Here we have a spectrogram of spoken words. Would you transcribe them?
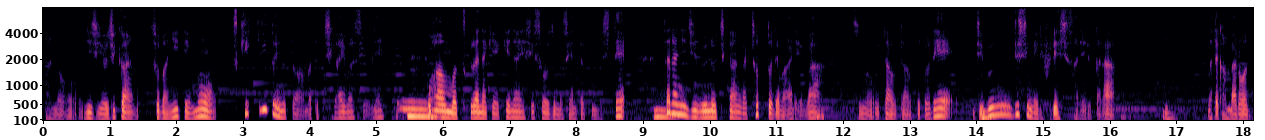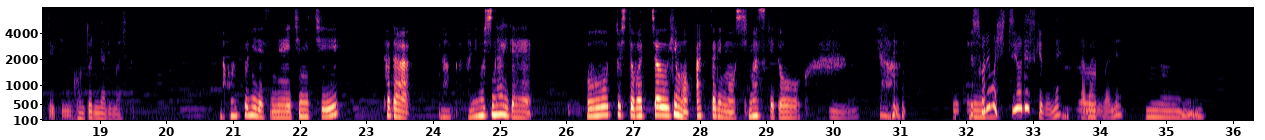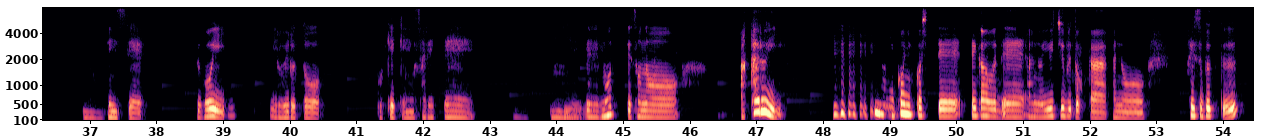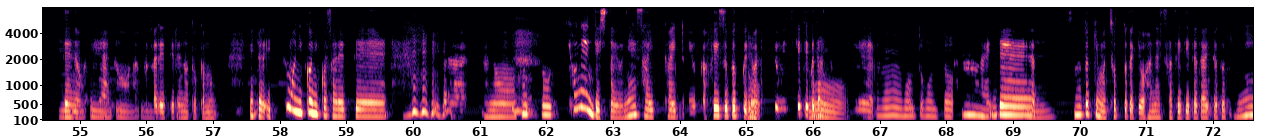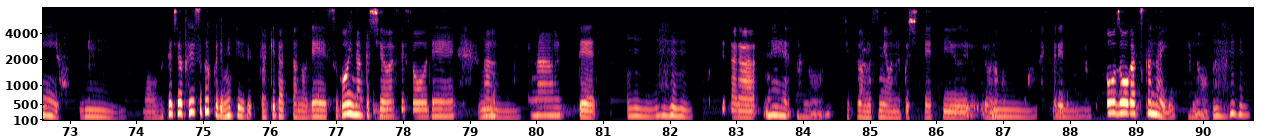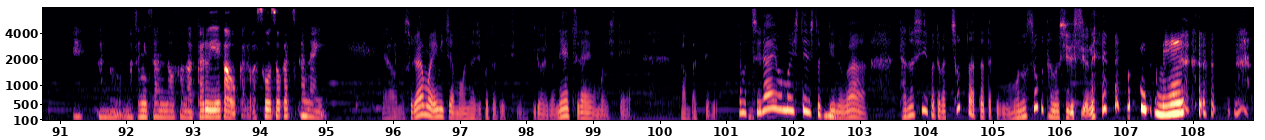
あの、24時間そばにいても、付きっきりというのとはまた違いますよね。ごん。飯も作らなきゃいけないし、掃除も洗濯もして、うん。さらに自分の時間がちょっとでもあれば、うん。その歌を歌うことで、自うん。分自身がリフレッシュされるから、うん。うん、また頑張ろうっていう気にほんとになりました。ま、ほんとにですね、1日、ただ、なんか何もしないで、ぼーっとして終わっちゃう日もあったりもしますけどうん。それもん。必要ですけどね、たうーん。まにはね。うーん。うん、人生、すごい色々とご経験をされてううん。で。もってその、明るいうん、ニコニコして笑顔で、あの、YouTube とか、あの、Facebook でのね、うの、アッんうされてるのとかも見たらいっつもニコニコされて、あの、ほんと、去年でしたよね、再うん。会というか、Facebook でそ私を見つけう。てくださっ。てうん、ほんとほんと。はい。で、ね。その時もちょっとだけお話しさせていただいた時にうん。もう、私は Facebook で見てるだけだったので、すごいなんかうん。幸せそうで、うああ、ん。かなってうん。てたら、ね、あの、実は娘を亡くしてっていうよううなことおん、話しうされて、ん。想像がつかない、あのね、あの、まさみさんのその明るい笑顔からは想像がつかないいや、もうそれはもうエミちゃんも同じことですよ。色々ね、辛い思いして頑張ってる。でもうん。辛い思いしてる人っていううん。のは、楽しいことがちょっとあっただけでも、ものすごく楽しいですよね。ね。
